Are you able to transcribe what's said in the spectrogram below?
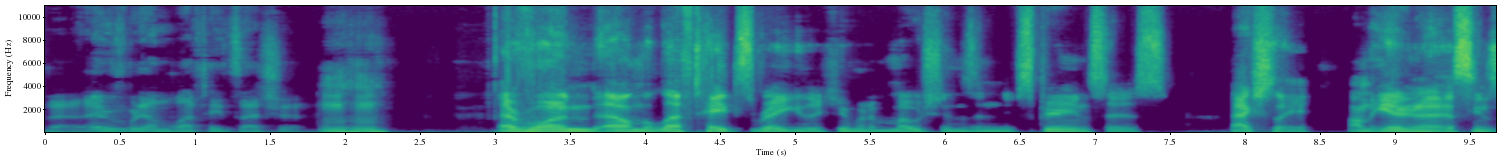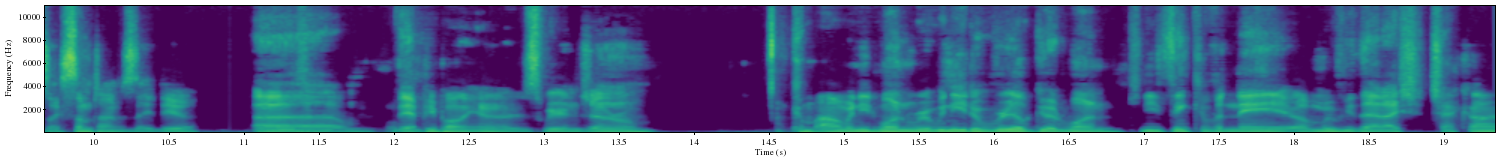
that. Everybody on the left hates that shit. Mm-hmm. Everyone on the left hates regular human emotions and experiences. Actually, on the internet, it seems like sometimes they do. Um, yeah, people on the internet are just weird in general. Come on, we need one. We need a real good one. Can you think of a name, a movie that I should check on?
